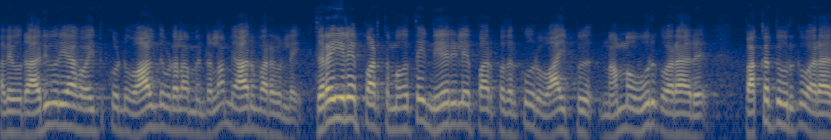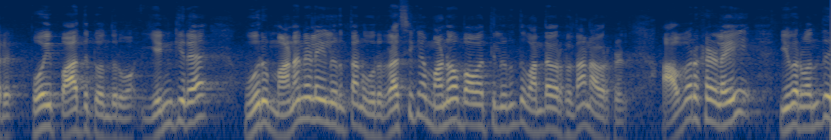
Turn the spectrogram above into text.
அதை ஒரு அறிகுறியாக வைத்துக்கொண்டு வாழ்ந்து விடலாம் என்றெல்லாம் யாரும் வரவில்லை. திரையிலே பார்த்த முகத்தை நேரிலே பார்ப்பதற்கு ஒரு வாய்ப்பு நம்ம ஊருக்கு வராரு பக்கத்து ஊருக்கு வராரு. போய் பார்த்துட்டு வந்துடுவோம் என்கிற ஒரு மனநிலையிலிருந்து தான் ஒரு ரசிக மனோபாவத்திலிருந்து வந்தவர்கள் தான் அவர்கள். அவர்களை இவர் வந்து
